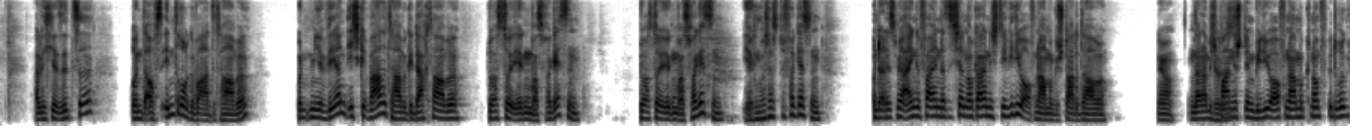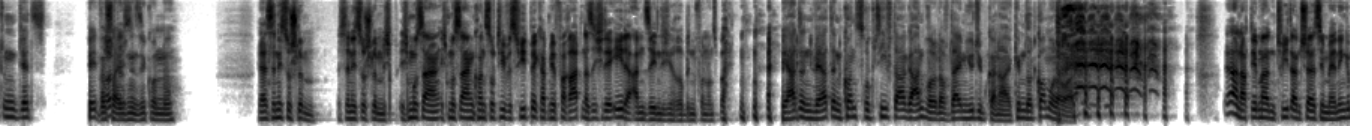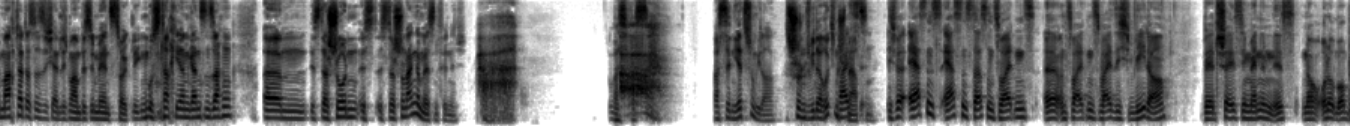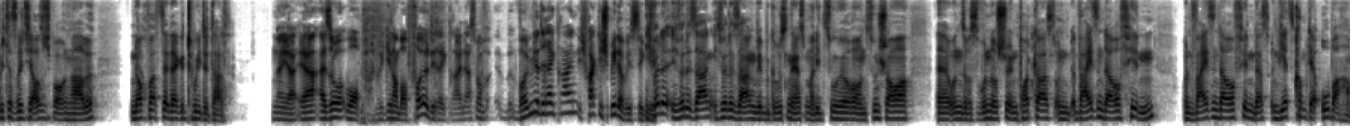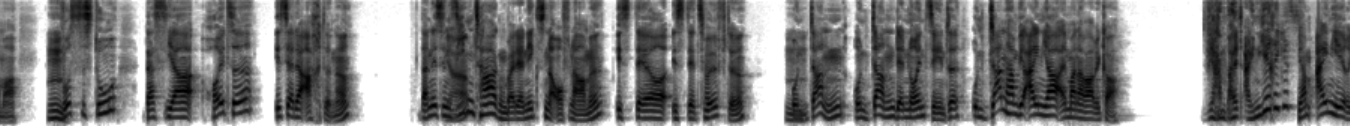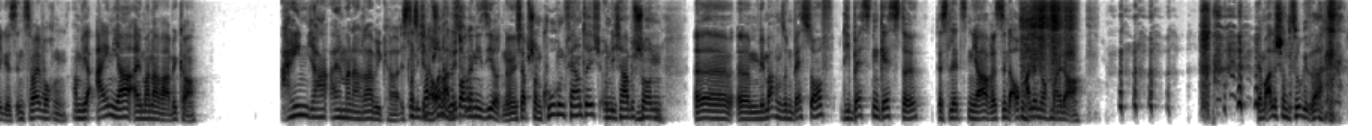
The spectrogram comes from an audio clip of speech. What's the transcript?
weil ich hier sitze und aufs Intro gewartet habe und mir während ich gewartet habe gedacht habe, du hast doch irgendwas vergessen. Du hast doch irgendwas vergessen. Irgendwas hast du vergessen. Und dann ist mir eingefallen, dass ich ja noch gar nicht die Videoaufnahme gestartet habe. Ja. Und dann habe ich das- panisch den Videoaufnahmeknopf gedrückt und jetzt fehlt wahrscheinlich eine Sekunde. Ja, ist ja nicht so schlimm. Ist ja nicht so schlimm. Ich, ich muss sagen, ich muss sagen, konstruktives Feedback hat mir verraten, dass ich der eh der ansehnlichere bin von uns beiden. Wer hat denn, wer hat denn konstruktiv da geantwortet auf deinem YouTube-Kanal? Kim.com oder was? Ja, nachdem er einen Tweet an Chelsea Manning gemacht hat, dass er sich endlich mal ein bisschen mehr ins Zeug legen muss nach ihren ganzen Sachen, ähm, ist das schon, ist, ist das schon angemessen, finde ich. ah, Was, was, was denn jetzt schon wieder? Schon wieder Rückenschmerzen? Ich weiß, erstens, erstens das und zweitens, äh, und zweitens weiß ich weder, wer Chelsea Manning ist, noch, oder ob ich das richtig ausgesprochen habe, noch was der da getweetet hat. Naja, er, also, boah, wir gehen aber voll direkt rein. Erstmal, wollen wir direkt rein? Ich frage dich später, wie es dir geht. Ich würde, ich würde sagen, ich würde sagen, wir begrüßen erstmal die Zuhörer und Zuschauer äh, unseres wunderschönen Podcasts und weisen darauf hin und weisen darauf hin, dass, und jetzt kommt der Oberhammer. Hm. Wusstest du, dass ja heute ist ja der achte, ne? Dann ist in Ja. sieben Tagen bei der nächsten Aufnahme ist der, ist der zwölfte Hm. und dann, und dann der neunzehnte und dann haben wir ein Jahr Alman Arabica. wir haben bald Einjähriges? Wir haben einjähriges, in zwei Wochen haben wir ein Jahr Alman Arabica. Ein Jahr Alman Arabica. Ist das Und ich habe genau schon am alles Mittwoch? organisiert. Ne? Ich habe schon Kuchen fertig und ich habe schon, Mhm. äh, ähm, wir machen so ein Best-of. Die besten Gäste des letzten Jahres sind auch alle noch mal da. Wir haben alle schon zugesagt.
